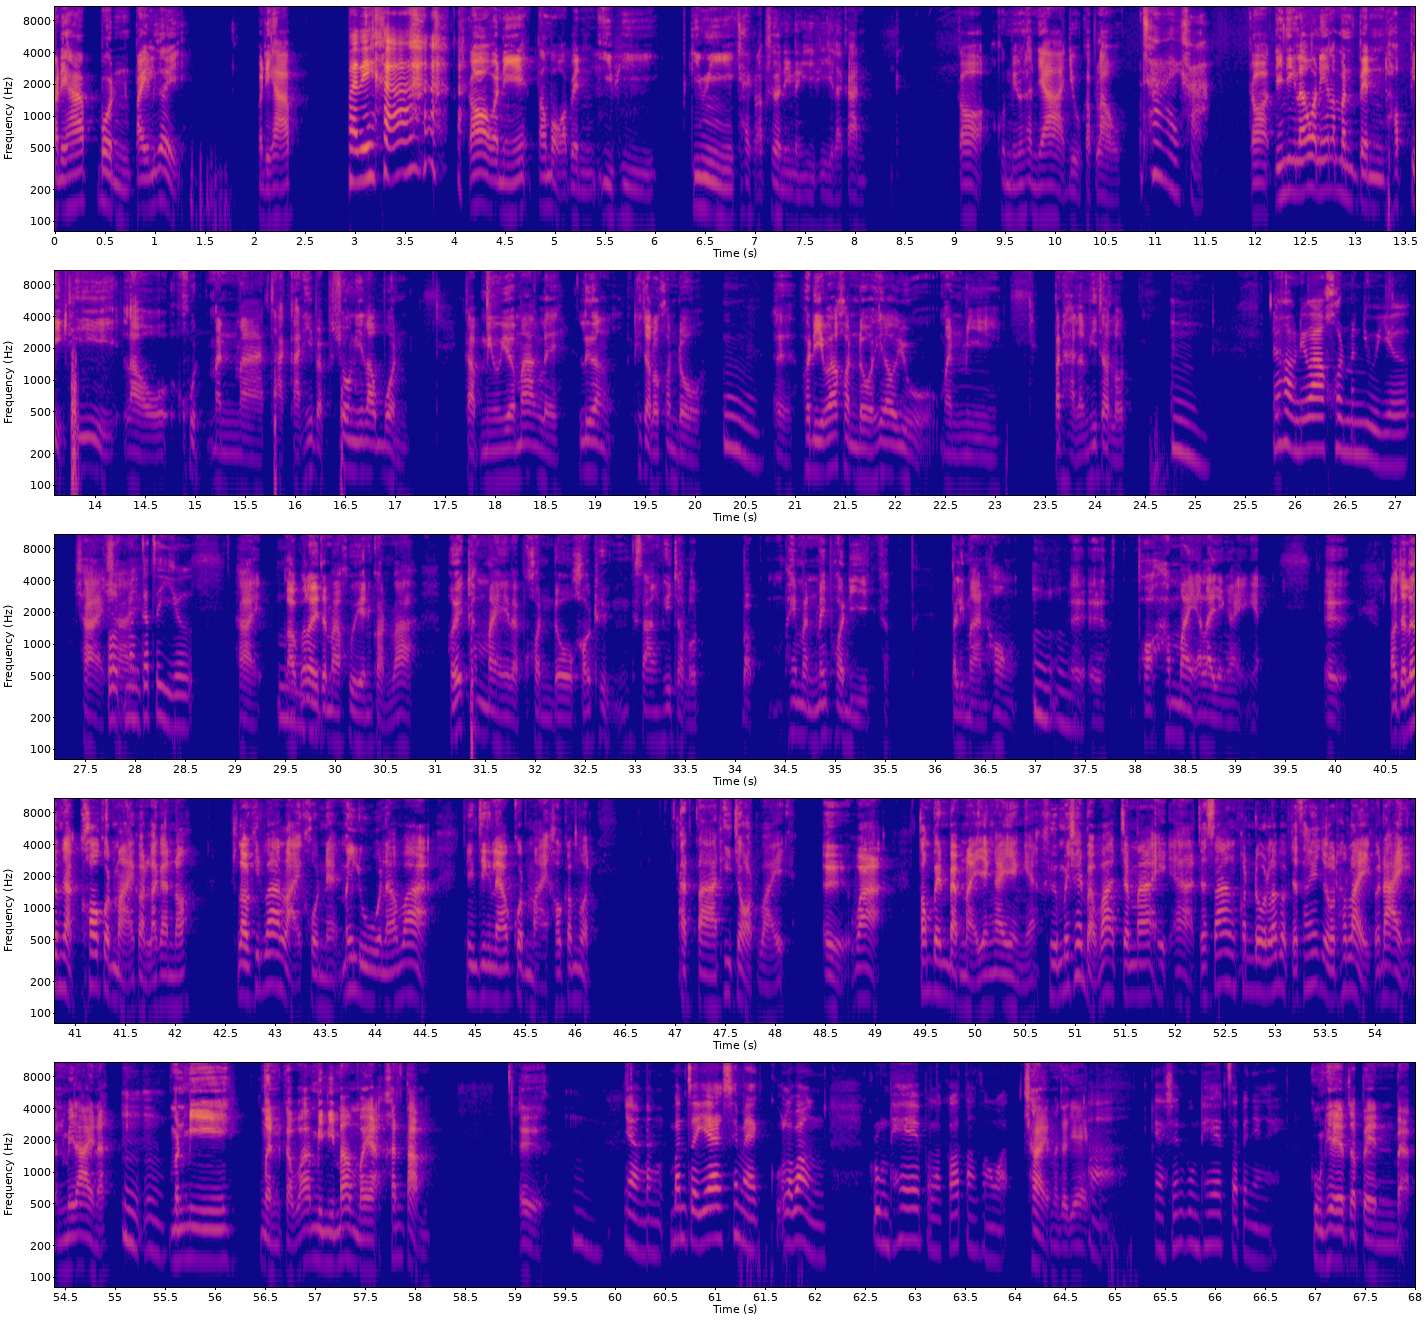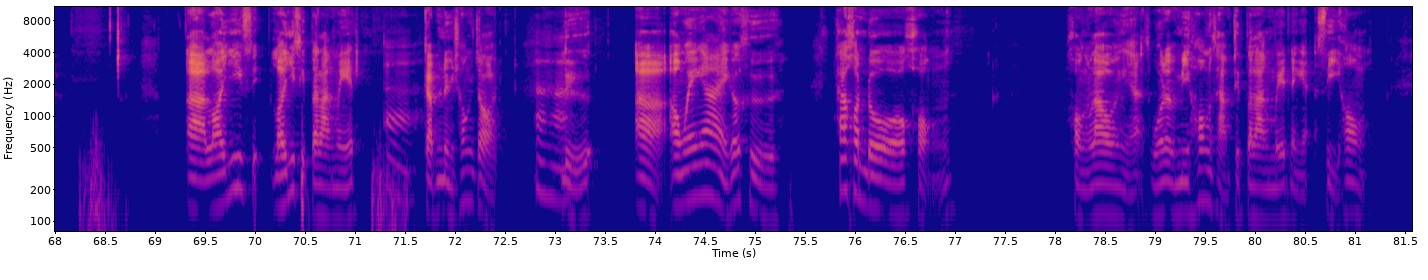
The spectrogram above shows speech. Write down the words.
สวัสดีครับบ่นไปเรื่อยสวัสดีครับสวัสดีค่ะ ก็วันนี้ต้องบอกว่าเป็น EP ที่มีแขกรับเชิญอีกหนึ่ง EP แล้วกัน ก็คุณมิวทัญญาอยู่กับเรา ใช่ค่ะ ก็จริงๆ แล้ววันนี้มันเป็น topic ที่เราขุดมันมาจากการที่แบบช่วงนี้เราบ่นกับมิวเยอะมากเลย เรื่องที่จอดรถคอนโดอืมเออ พอดีว่าคอนโดที่เราอยู่มันมีปัญหาเรื่องที่จอดรถ อืมด้วยความที่ว่าคนมันอยู่เยอะ ใช่รถใช่มันก็จะเยอะ ใช่อืมเราก็เลยจะมาคุยกันก่อนว่า เฮ้ยทำไมแบบคอนโดเขาถึงสร้างที่จอดรถแบบให้มันไม่พอดีกับปริมาณห้องอืมอืมเออเออเพราะทำไมอะไรยังไงอย่างเงี้ยเออ เราจะเริ่มจากข้อกฎหมายก่อนแล้วกันเนาะเราคิดว่าหลายคนเนี่ยไม่รู้นะว่าจริง ๆ แล้วกฎหมายเขากำหนดอัตราที่จอดไว้ เออ ว่าต้องเป็นแบบไหนยังไงอย่างเงี้ย คือไม่ใช่แบบว่าจะมาเอะอะจะสร้างคอนโดแล้วแบบจะสร้างที่จอดรถเท่าไหร่ก็ได้อย่างเงี้ยมันไม่ได้นะอืมอืมมันมีเหมือนกับว่ามินิมัมไว้อะขั้นต่ำ เอออืมอย่างมันจะแยกใช่ไหมระหว่างกรุงเทพแล้วก็ต่างจังหวัด ใช่มันจะแยกอ่าอย่างเช่นกรุงเทพจะเป็นยังไง กรุงเทพจะเป็นแบบอ่าร้อยยี่สิบร้อยี่สิบตารางเมตรอ่ากับหนึ่งช่องจอดอ่าฮะหรืออ่าเอาง่ายๆก็คือ ถ้าคอนโดของของเราอย่างเงี้ยสมมติว่ามีห้องสามสิบตารางเมตรอย่างเงี้ยสี่ห้อง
